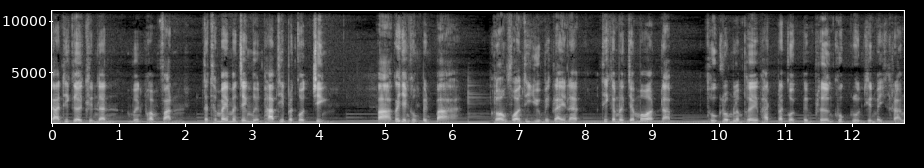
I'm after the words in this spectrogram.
การที่เกิดขึ้นนั้นเหมือนความฝัน แต่ทำไมมันจึงเหมือนภาพที่ปรากฏจริง ป่าก็ยังคงเป็นป่ากองฟอนที่อยู่ไม่ไกลนักที่กำลังจะมอดดับ ถูกลมลำเพยพัดปรากฏเป็นเพลิงคุกกรุ่นขึ้นมาอีกครั้ง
